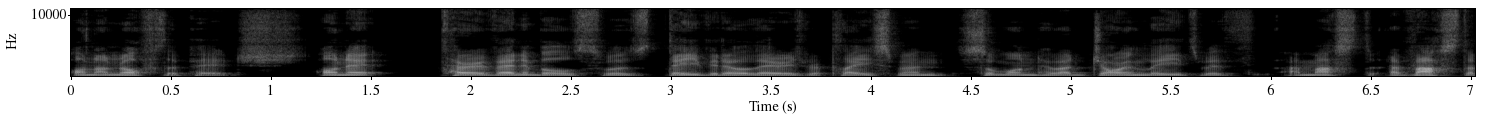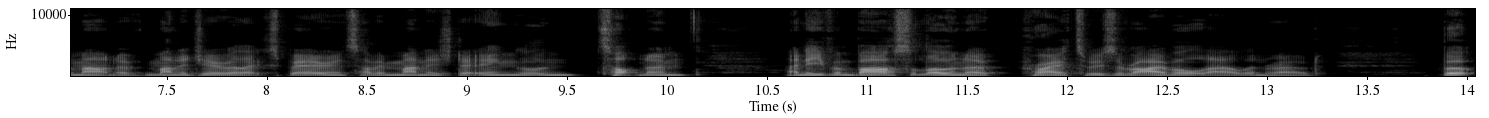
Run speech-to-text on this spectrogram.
on and off the pitch. On it, Terry Venables was David O'Leary's replacement, someone who had joined Leeds with a, master, a vast amount of managerial experience, having managed at England, Tottenham, and even Barcelona prior to his arrival at Elland Road. But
